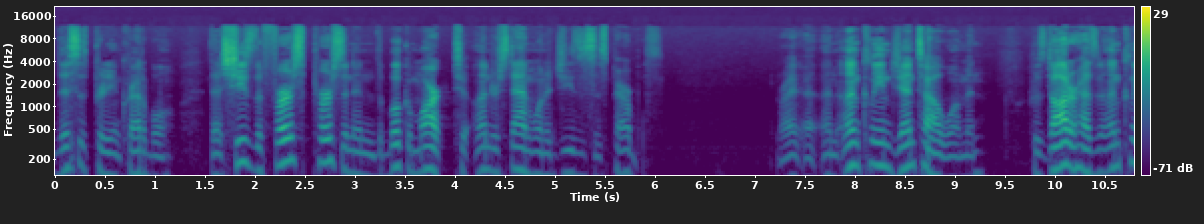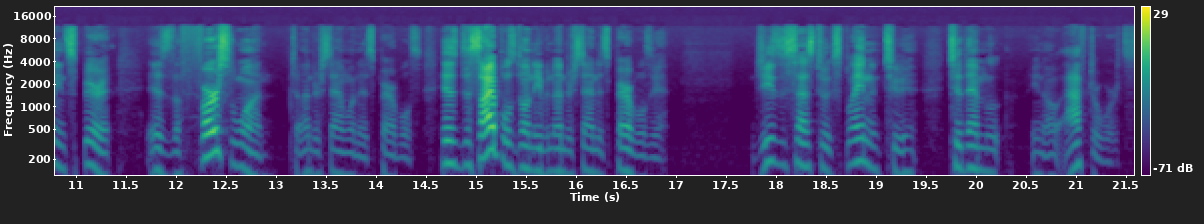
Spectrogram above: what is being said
this is pretty incredible, that she's the first person in the book of Mark to understand one of Jesus' parables. Right? A, an unclean Gentile woman whose daughter has an unclean spirit is the first one to understand one of his parables. His disciples don't even understand his parables yet. Jesus has to explain it to, to them, you know, afterwards.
